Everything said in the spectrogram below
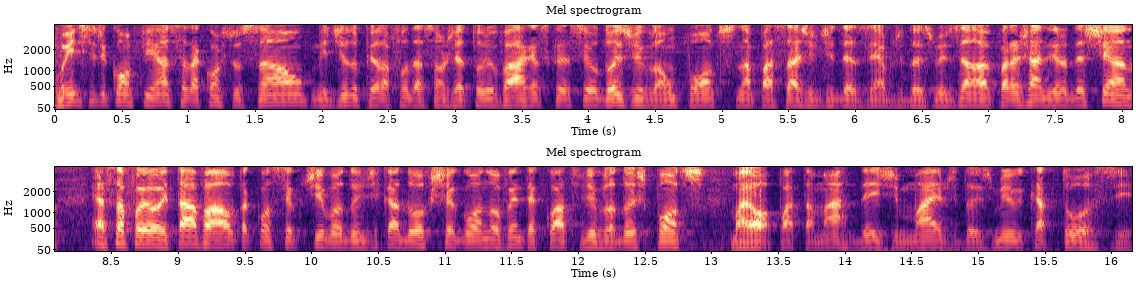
O índice de confiança da construção, medido pela Fundação Getúlio Vargas, cresceu 2,1 pontos na passagem de dezembro de 2019 para janeiro deste ano. Essa foi a oitava alta consecutiva do indicador, que chegou a 94,2 pontos, maior patamar desde maio de 2014.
